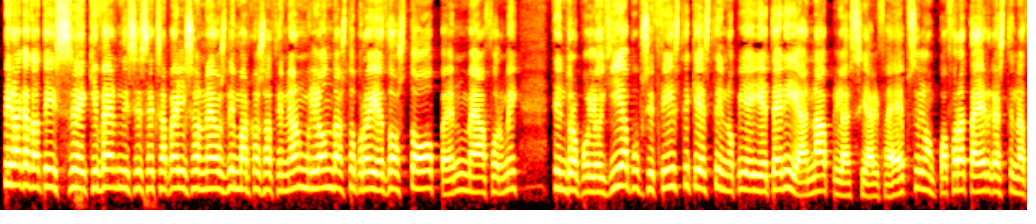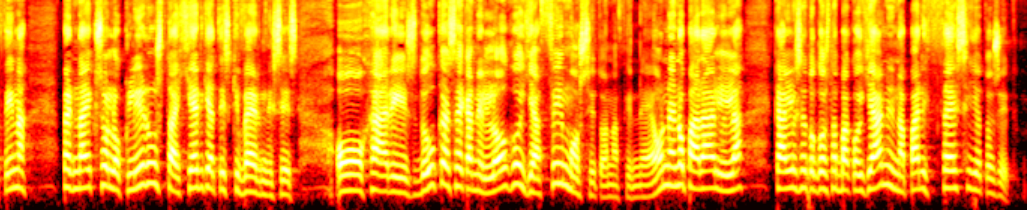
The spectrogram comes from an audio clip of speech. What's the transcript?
Πήρα κατά της ε, κυβέρνησης εξαπέλυσε ο νέος Δήμαρχος Αθηναίων, μιλώντας το πρωί εδώ στο Open με αφορμή την τροπολογία που ψηφίστηκε, στην οποία η εταιρεία Ανάπλαση ΑΕ, που αφορά τα έργα στην Αθήνα, περνάει εξ ολοκλήρου στα χέρια της κυβέρνησης. Ο Χάρη Δούκας έκανε λόγο για φήμωση των Αθηναίων, ενώ παράλληλα κάλεσε τον Κώστα Μπακογιάννη να πάρει θέση για το ζήτημα.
